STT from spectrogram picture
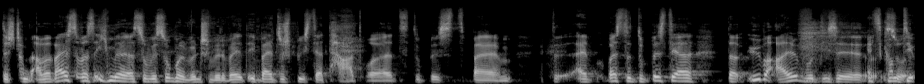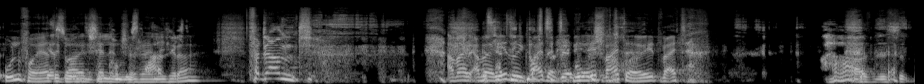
Das stimmt. Aber weißt du, was ich mir sowieso mal wünschen würde? Weil ich meine, du spielst der Tatort, du bist beim äh, weißt du, du bist ja da überall, wo diese. Jetzt kommt so, die unvorhersehbare so Challenge wahrscheinlich, oder? Verdammt! aber aber red ruhig weiter, red weiter, red weiter. Ah, das ist,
